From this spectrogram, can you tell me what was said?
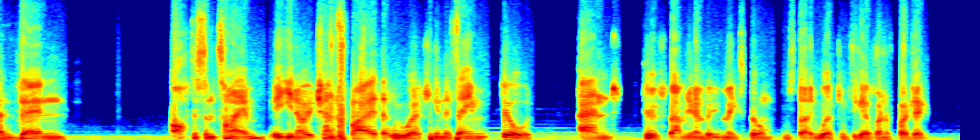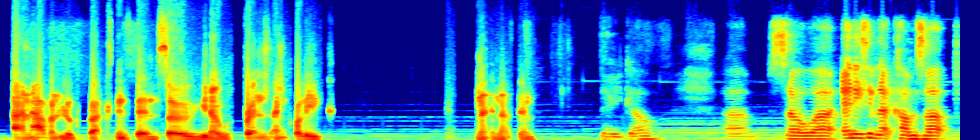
and then after some time, it, you know, it transpired that we're working in the same field. And through a family member who makes film, we started working together on a project and haven't looked back since then. So, you know, friends and colleagues in, in that sense. There you go. Um, so, uh, anything that comes up,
